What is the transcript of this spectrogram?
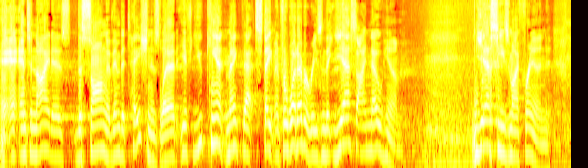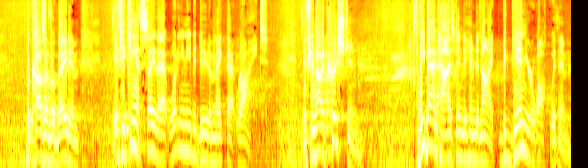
And, and tonight, as the song of invitation is led, if you can't make that statement for whatever reason that, yes, I know him, Yes, he's my friend because I've obeyed him. If you can't say that, what do you need to do to make that right? If you're not a Christian, be baptized into him tonight. Begin your walk with him.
